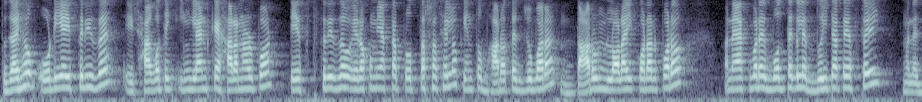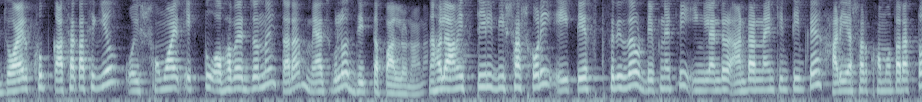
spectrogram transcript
তো যাই হোক ওডিআই সিরিজে এই স্বাগতিক ইংল্যান্ডকে হারানোর পর টেস্ট সিরিজেও এরকমই একটা প্রত্যাশা ছিল, কিন্তু ভারতের যুবারা দারুণ লড়াই করার পরও মানে একবারে বলতে গেলে দুইটা টেস্টেই মানে জয়ের খুব কাছাকাছি গিয়েও ওই সময়ের একটু অভাবের জন্যই তারা ম্যাচগুলো জিততে পারল না। নাহলে আমি স্টিল বিশ্বাস করি, এই টেস্ট সিরিজেও ডেফিনেটলি ইংল্যান্ডের আন্ডার নাইনটিন টিমকে হারিয়ে আসার ক্ষমতা রাখতো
